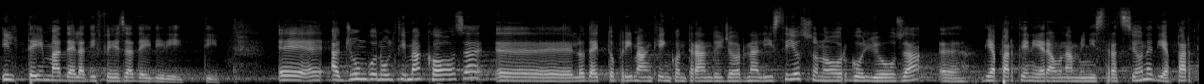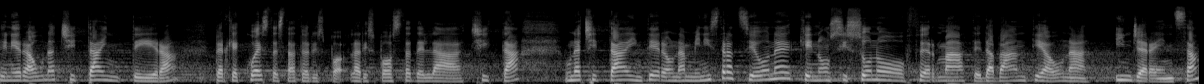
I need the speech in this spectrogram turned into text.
il tema della difesa dei diritti. Eh, aggiungo un'ultima cosa, eh, l'ho detto prima anche incontrando i giornalisti, io sono orgogliosa eh, di appartenere a un'amministrazione, di appartenere a una città intera, perché questa è stata rispo la risposta della città, una città intera, un'amministrazione che non si sono fermate davanti a una ingerenza,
